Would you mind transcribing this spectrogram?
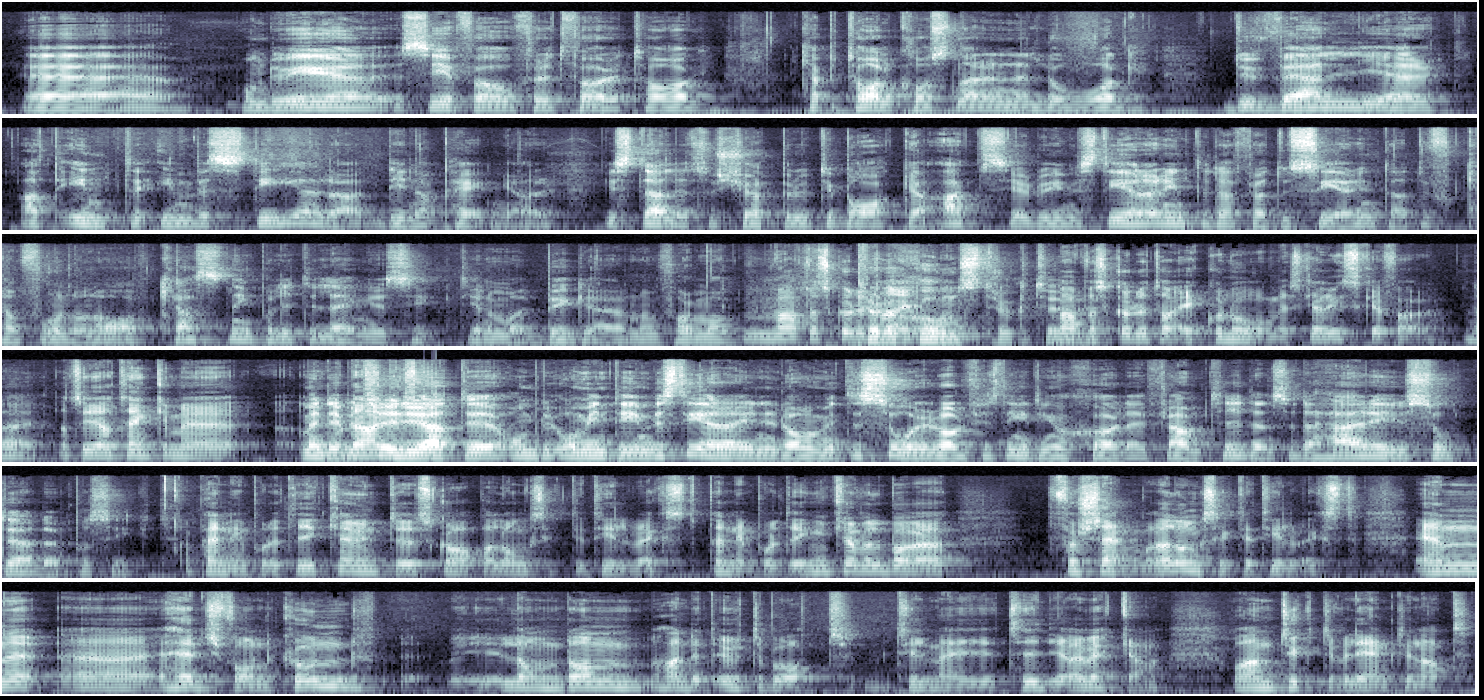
eh, om du är CFO för ett företag, kapitalkostnaden är låg, du väljer att inte investera dina pengar. Istället så köper du tillbaka aktier. Du investerar inte därför att du ser inte att du kan få någon avkastning på lite längre sikt genom att bygga någon form av varför produktionsstruktur. Ta, varför ska du ta ekonomiska risker för? Nej. Alltså jag tänker med... Men det betyder ju att eh, om, du, om vi inte investerar in idag, om vi inte sår idag, då finns det ingenting att skörda i framtiden. Så det här är ju sotdöden på sikt. Penningpolitik kan ju inte skapa långsiktig tillväxt. Penningpolitiken kan väl bara försämra långsiktig tillväxt. En eh, hedgefondkund i London hade ett utbrott till mig tidigare i veckan. Och han tyckte väl egentligen att,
